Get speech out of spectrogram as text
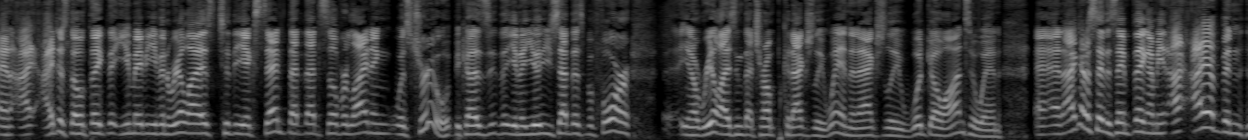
and I, I just don't think that you maybe even realized to the extent that that silver lining was true because you know you, you said this before, you know realizing that Trump could actually win and actually would go on to win, and I got to say the same thing. I mean, I, I have been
